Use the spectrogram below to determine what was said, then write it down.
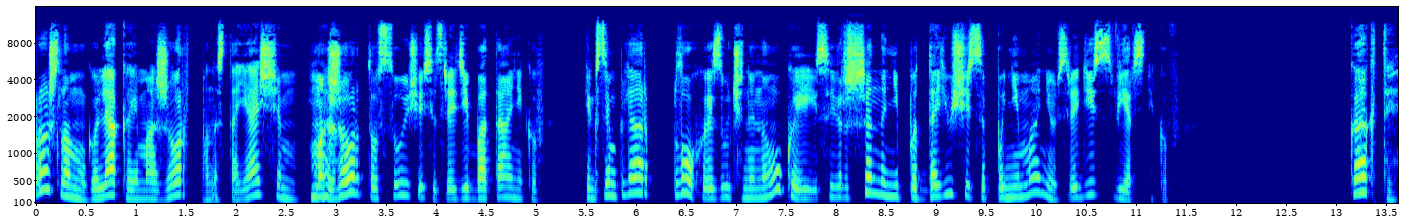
Прошлом гуляка и мажор, в настоящем мажор, тусующийся среди ботаников, экземпляр, плохо изученный наукой и совершенно не поддающийся пониманию среди сверстников. «Как ты?»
